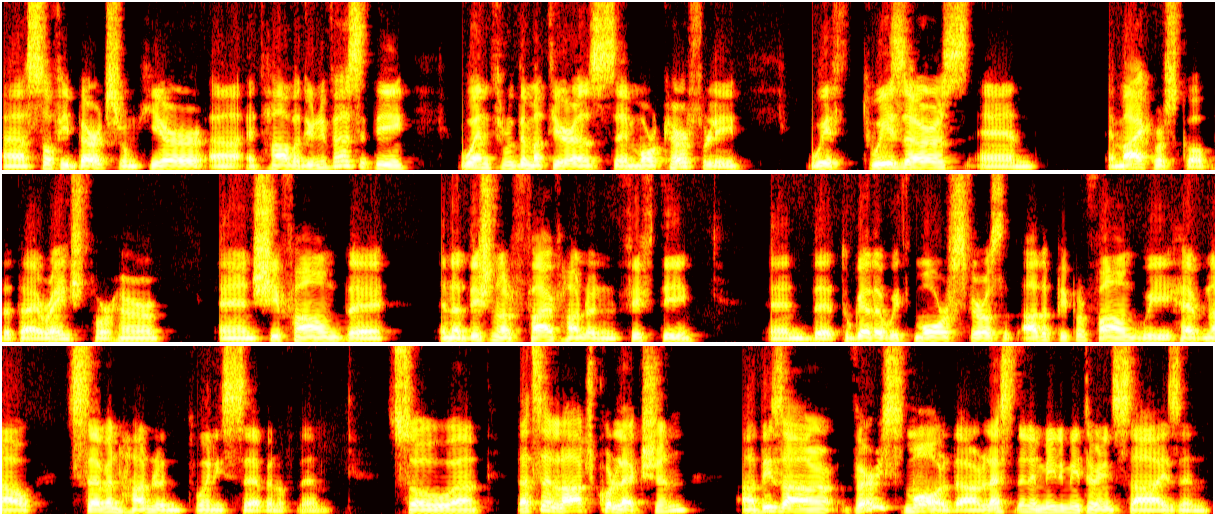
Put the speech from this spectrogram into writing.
uh, Sophie Bergstrom, here uh, at Harvard University, went through the materials uh, more carefully with tweezers and a microscope that I arranged for her. And she found an additional 550 and together with more spherules that other people found, we have now 727 of them. So uh, that's a large collection. Uh, these are very small. They are less than a millimeter in size and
